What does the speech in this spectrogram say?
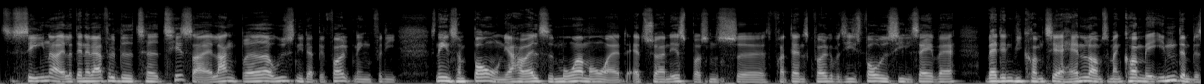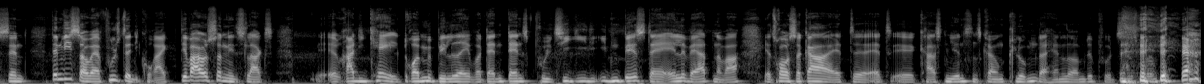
senere, eller den er i hvert fald blevet taget til sig af langt bredere udsnit af befolkningen, fordi sådan en som Borgen, jeg har jo altid moret mig over, at, at Søren Espersens øh, fra Dansk Folkepartis forudsigelse af, hvad, hvad den vi kom til at handle om, som man kom med, inden den blev sendt, den viser sig at være fuldstændig korrekt. Det var jo sådan en slags Øh, radikal drømmebillede af, hvordan dansk politik i, i den bedste af alle verdener var. Jeg tror sågar, at, øh, at øh, Carsten Jensen skrev en klumme, der handlede om det på et tidspunkt. ja.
